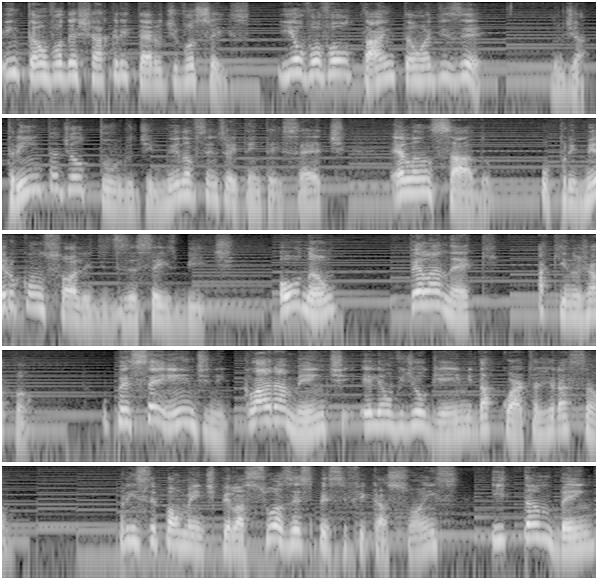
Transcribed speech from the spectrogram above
Então vou deixar a critério de vocês. E eu vou voltar então a dizer. No dia 30 de outubro de 1987, é lançado o primeiro console de 16-bit ou não, pela NEC aqui no Japão. O PC Engine, claramente, ele é um videogame da quarta geração. Principalmente pelas suas especificações e também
